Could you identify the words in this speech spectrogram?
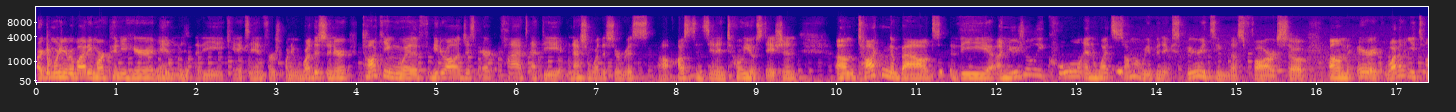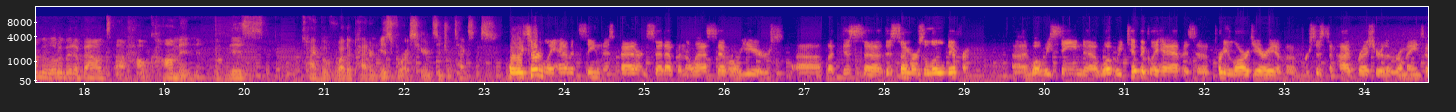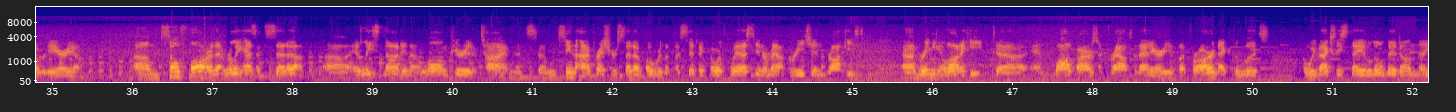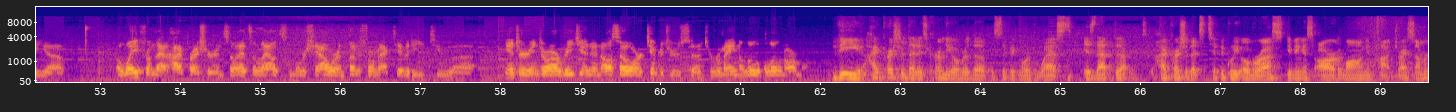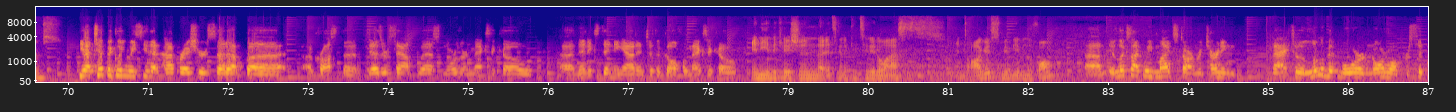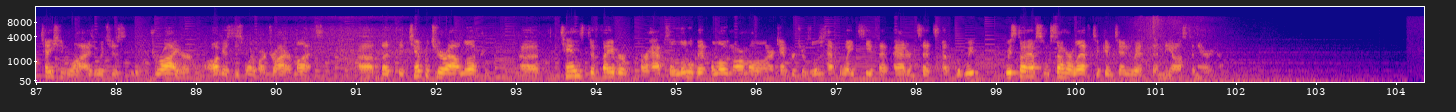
All right, good morning, everybody. Mark Pena here in the KXAN First Warning Weather Center, talking with meteorologist Eric Platt at the National Weather Service uh, Austin San Antonio station, um, talking about the unusually cool and wet summer we've been experiencing thus far. So, um, Eric, why don't you tell me a little bit about uh, how common this type of weather pattern is for us here in Central Texas? Well, we certainly haven't seen this pattern set up in the last several years, uh, but this uh, this summer is a little different. Uh, and what we've seen, uh, what we typically have is a pretty large area of persistent high pressure that remains over the area. Um, so far, that really hasn't set up, uh, at least not in a long period of time. Uh, we've seen the high pressure set up over the Pacific Northwest, Intermountain region, Rockies, uh, bringing a lot of heat uh, and wildfires and drought to that area. But for our neck of the woods, we've actually stayed a little bit on the away from that high pressure, and so that's allowed some more shower and thunderstorm activity to enter into our region and also our temperatures uh, to remain a little below normal. The high pressure that is currently over the Pacific Northwest, is that the high pressure that's typically over us, giving us our long and hot, dry summers? Yeah, typically we see that high pressure set up uh, across the desert southwest, northern Mexico, uh, and then extending out into the Gulf of Mexico. Any indication that it's going to continue to last into August, maybe even the fall? Um, it looks like we might start returning back to a little bit more normal precipitation wise, which is drier. August is one of our drier months. Uh, but the temperature outlook uh, tends to favor perhaps a little bit below normal on our temperatures. We'll just have to wait and see if that pattern sets up. But we, we still have some summer left to contend with in the Austin area.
